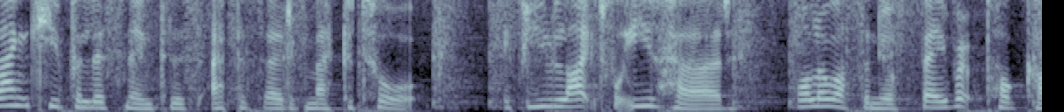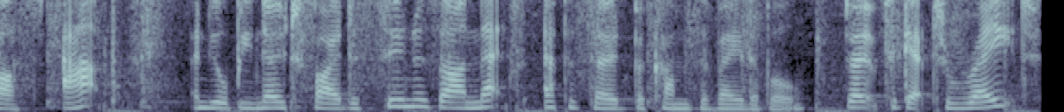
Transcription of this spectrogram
Thank you for listening to this episode of Mecca Talks. If you liked what you heard, follow us on your favourite podcast app and you'll be notified as soon as our next episode becomes available. Don't forget to rate,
